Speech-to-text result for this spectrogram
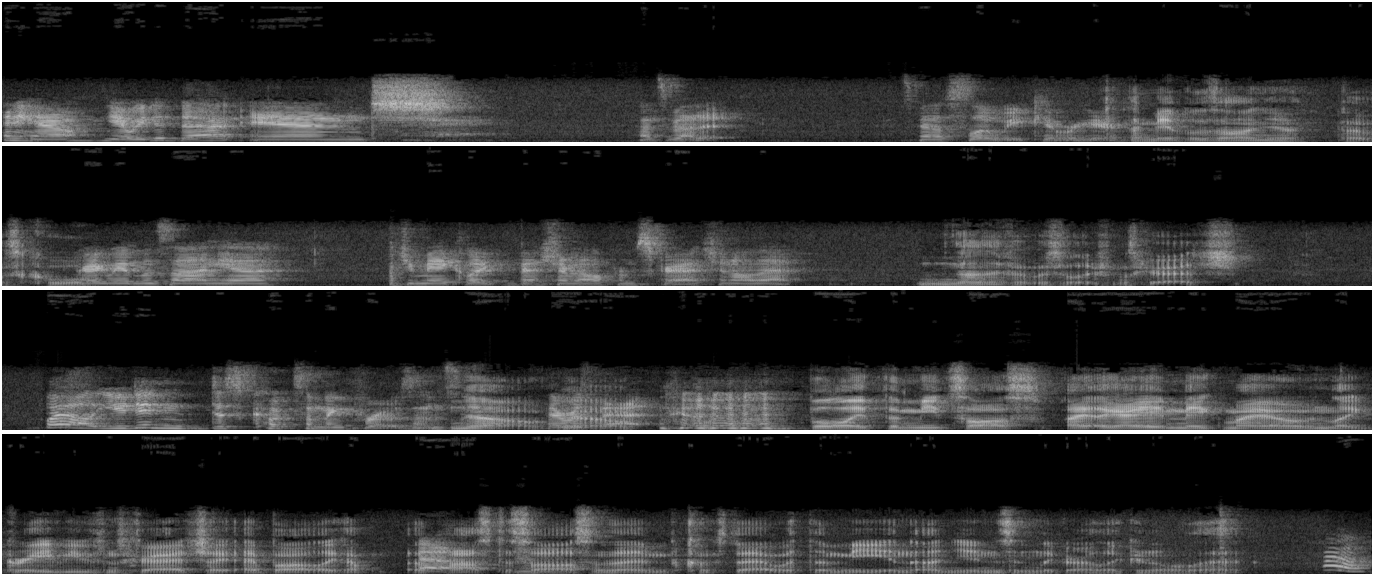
Anyhow, yeah, we did that, and that's about it. It's been a slow week over here. I made lasagna. That was cool. Greg made lasagna. Did you make like bechamel from scratch and all that? None of it was really from scratch. Well, you didn't just cook something frozen. So No, there was no. that. But like the meat sauce, I like, I didn't make my own like gravy from scratch. I, I bought like a, a pasta mhm. sauce and then cooked that with the meat and the onions and the garlic and all that. Well,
